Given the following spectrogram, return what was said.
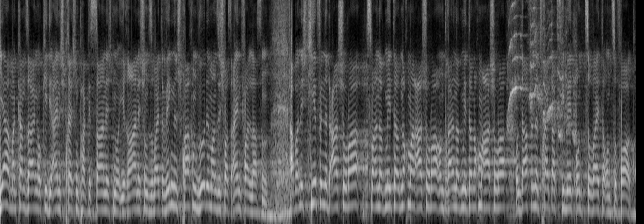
Ja, man kann sagen, okay, die einen sprechen Pakistanisch, nur Iranisch und so weiter. Wegen den Sprachen würde man sich was einfallen lassen. Aber nicht hier findet Ashura 200 Meter nochmal Ashura und 300 Meter nochmal Ashura und da findet Freitagsgebet und so weiter und so fort.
